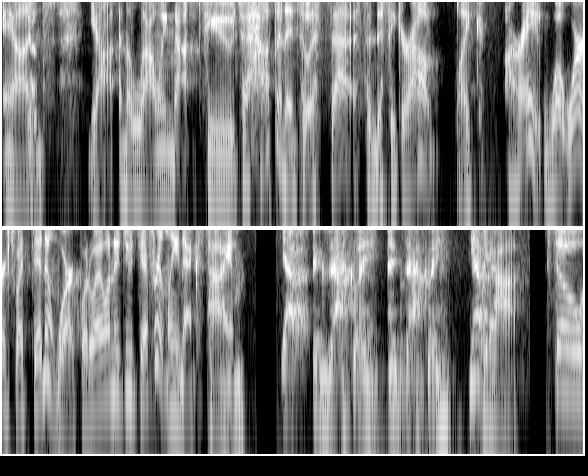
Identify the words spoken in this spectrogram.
and yep. yeah and allowing that to to happen and to assess and to figure out like all right what worked what didn't work what do i want to do differently next time yeah exactly exactly yeah yeah so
